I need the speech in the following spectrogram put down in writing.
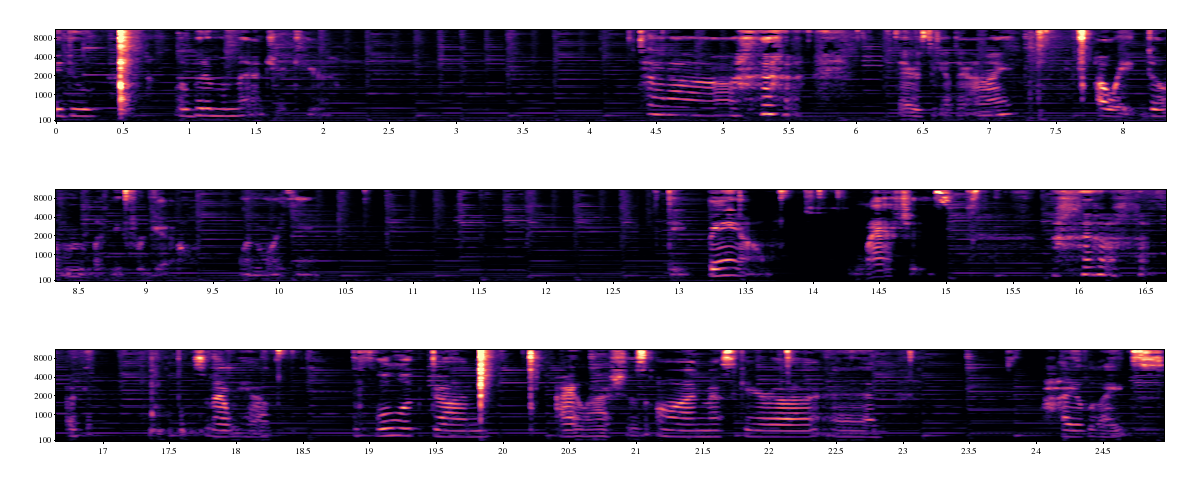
Me do a little bit of magic here. Ta-da! There's the other eye. Oh wait, don't let me forget one more thing. Bam! Lashes. okay, so now we have the full look done, eyelashes on, mascara, and highlights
